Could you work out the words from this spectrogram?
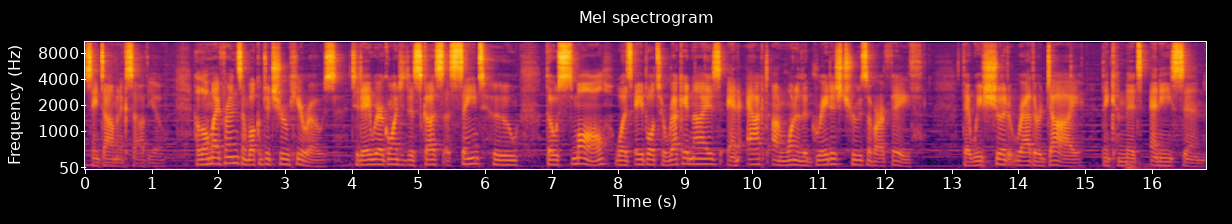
St. Dominic Savio. Hello, my friends, and welcome to True Heroes. Today we are going to discuss a saint who, though small, was able to recognize and act on one of the greatest truths of our faith that we should rather die than commit any sin.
